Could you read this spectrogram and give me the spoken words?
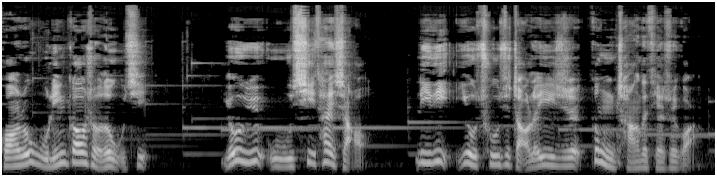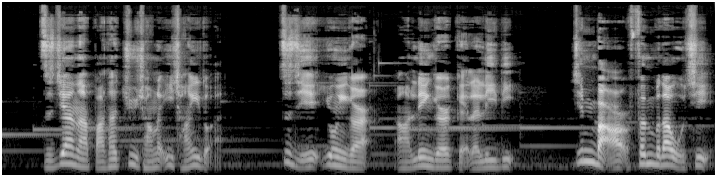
恍如武林高手的武器。由于武器太小，丽丽又出去找了一只更长的铁水管。子健呢，把它锯成了一长一短，自己用一根啊，另一根给了丽丽。金宝分不到武器，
